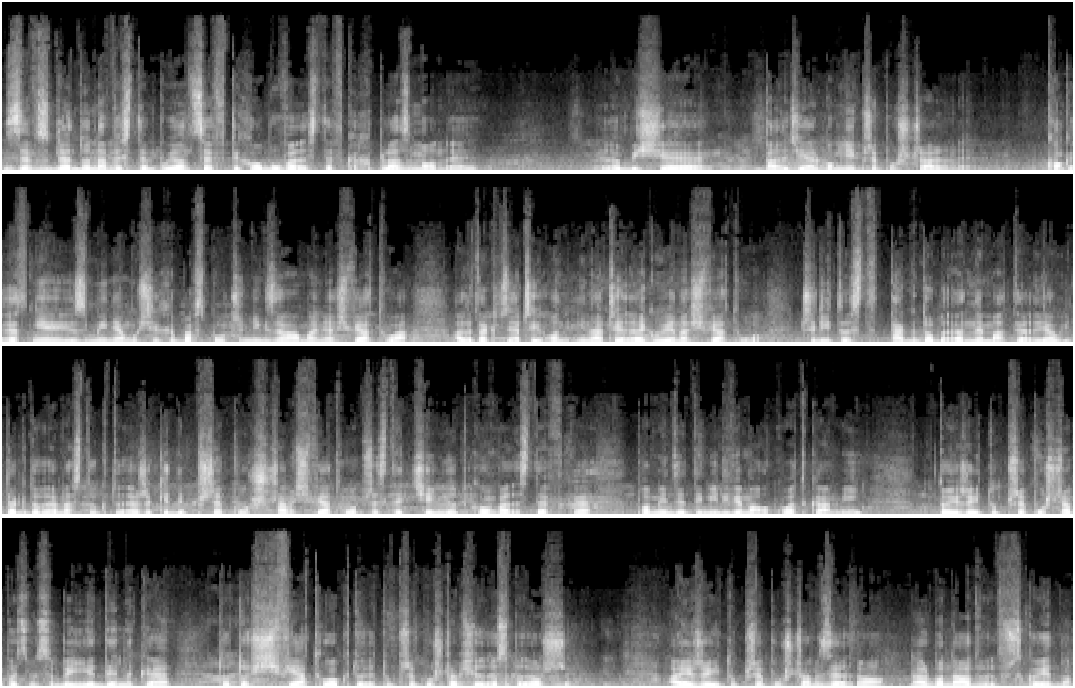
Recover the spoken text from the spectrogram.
ze względu na występujące w tych obu warstewkach plazmony, robi się bardziej albo mniej przepuszczalny. Konkretnie zmienia mu się chyba współczynnik załamania światła, ale tak czy inaczej on inaczej reaguje na światło. Czyli to jest tak dobrany materiał i tak dobrana struktura, że kiedy przepuszczam światło przez tę cieniutką warstewkę pomiędzy tymi dwiema okładkami, to jeżeli tu przepuszczam powiedzmy sobie jedynkę, to to światło, które tu przepuszczam się rozproszy. A jeżeli tu przepuszczam zero, no albo na odwrót, wszystko jedno,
